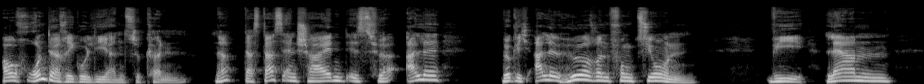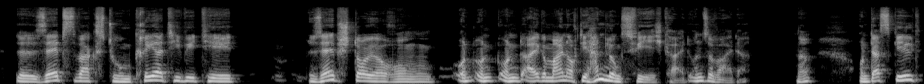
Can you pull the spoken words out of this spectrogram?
auch runterregulieren zu können, ne, dass das entscheidend ist für alle, wirklich alle höheren Funktionen, wie Lernen, Selbstwachstum, Kreativität, Selbststeuerung und, und, und allgemein auch die Handlungsfähigkeit und so weiter. Ne? Und das gilt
